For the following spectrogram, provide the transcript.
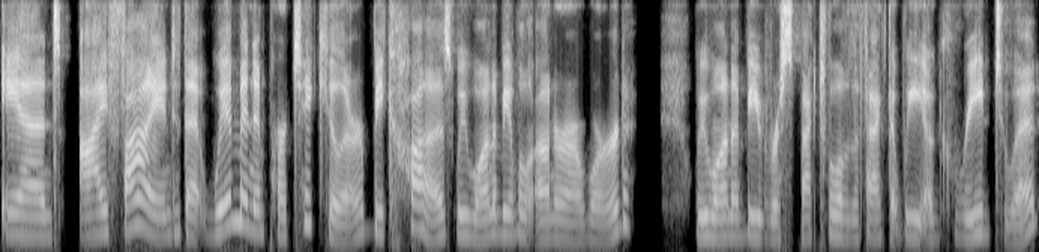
And I find that women in particular, because we want to be able to honor our word, we want to be respectful of the fact that we agreed to it,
